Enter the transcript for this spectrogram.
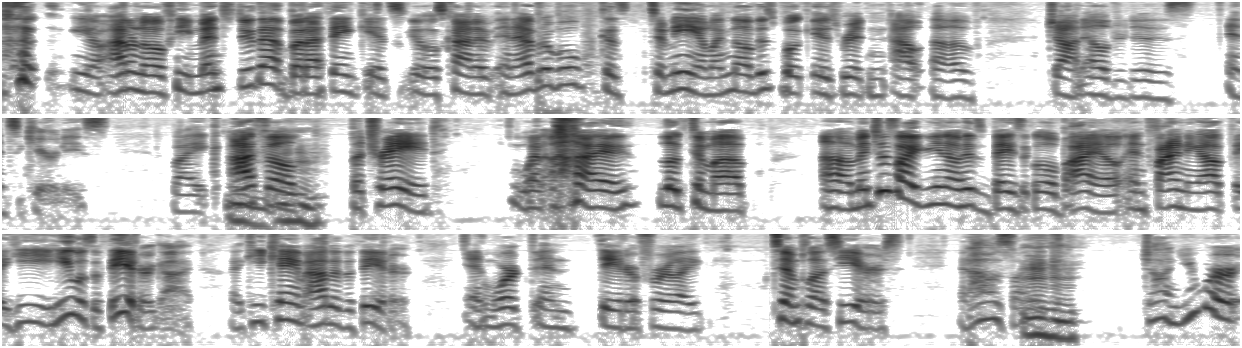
you know i don't know if he meant to do that but i think it's it was kind of inevitable because to me i'm like no this book is written out of john Eldredge's insecurities. Like mm, mm-hmm. i felt betrayed when i looked him up um, and just like you know his basic little bio and finding out that he he was a theater guy. Like he came out of the theater and worked in theater for like 10 plus years. And i was like mm-hmm John, you were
